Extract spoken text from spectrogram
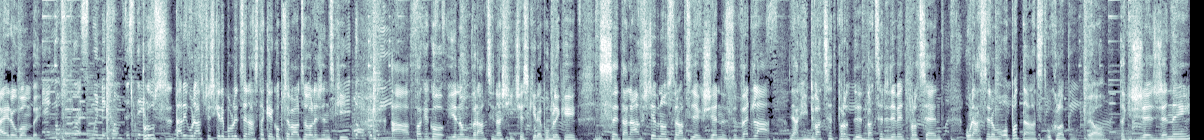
a jedou bomby. Plus tady u nás v České republice nás taky jako převálcovali ženský a fakt jako jenom v rámci naší České republiky se ta návštěvnost v rámci těch žen zvedla nějakých 20 pro, 29%, u nás jenom o 15 u chlapů, jo. Takže ženy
